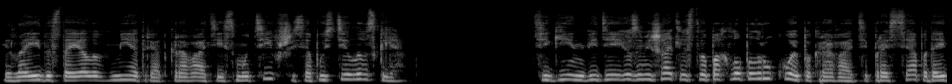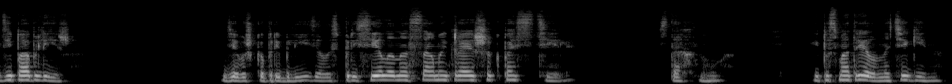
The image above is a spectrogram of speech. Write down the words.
Элаида стояла в метре от кровати и, смутившись, опустила взгляд. Тигин, видя ее замешательство, похлопал рукой по кровати, прося подойди поближе. Девушка приблизилась, присела на самый краешек постели, вздохнула и посмотрела на Тигина.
